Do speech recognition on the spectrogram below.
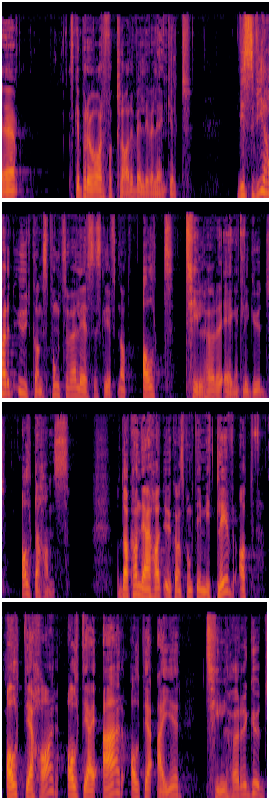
eh, skal jeg prøve å forklare veldig, veldig enkelt. Hvis vi har et utgangspunkt som vi har lest i Skriften, at alt tilhører egentlig Gud, alt er hans, og da kan jeg ha et utgangspunkt i mitt liv at alt jeg har, alt jeg er, alt jeg eier, tilhører Gud.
